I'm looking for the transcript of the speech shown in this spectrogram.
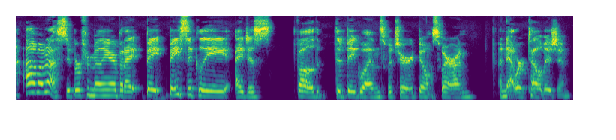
Um, I'm not super familiar, but I ba- basically I just follow the, the big ones, which are don't swear on a network television.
